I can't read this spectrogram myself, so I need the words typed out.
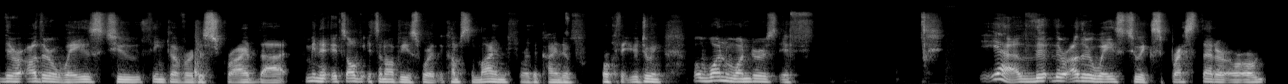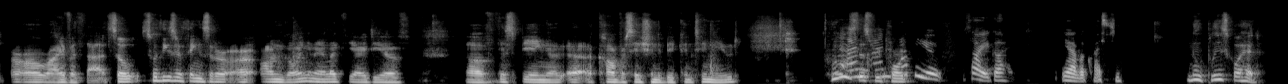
there are other ways to think of or describe that. I mean, it's all it's an obvious word that comes to mind for the kind of work that you're doing, but one wonders if yeah there, there, are other ways to express that or, or, or, arrive at that. So so these are things that are, are ongoing and i like the idea of of this being a, a conversation to be continued. Who is this report you, sorry go ahead. You have a question. No please go ahead.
